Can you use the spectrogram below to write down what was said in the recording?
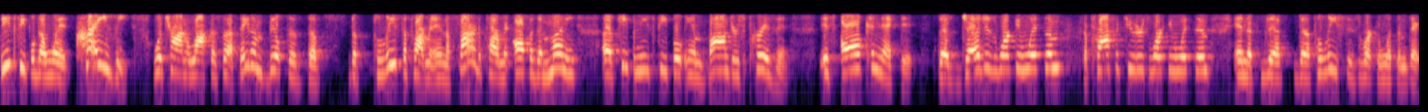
These people done went crazy with trying to lock us up. They done built the the the police department and the fire department off of the money of keeping these people in Bonders prison. It's all connected. The judge is working with them, the prosecutor's working with them, and the the, the police is working with them. They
